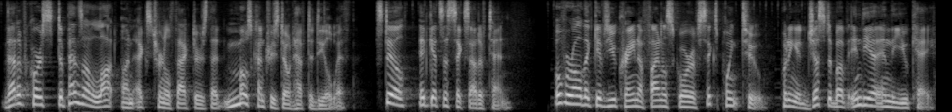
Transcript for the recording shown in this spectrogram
That, of course, depends a lot on external factors that most countries don't have to deal with. Still, it gets a 6 out of 10. Overall, that gives Ukraine a final score of 6.2, putting it just above India and the UK.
